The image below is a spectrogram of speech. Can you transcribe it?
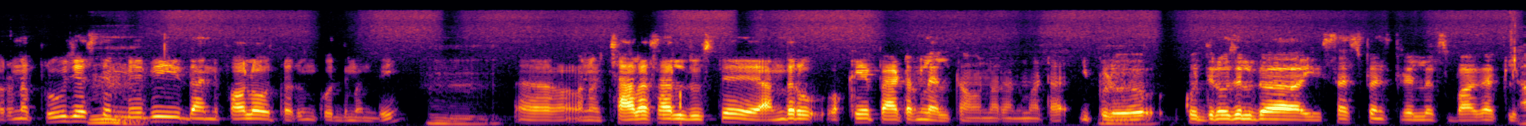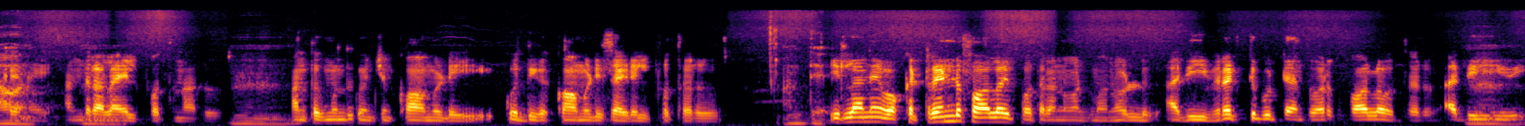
ఎవరైనా ప్రూవ్ చేస్తే మేబీ దాన్ని ఫాలో అవుతారు ఇంకొద్ది మంది. ఆ, మనం చాలా సార్లు చూస్తే అందరూ ఒకే ప్యాటర్న్లో వెళ్తా ఉన్నారు అనమాట ఇప్పుడు కొద్ది రోజులుగా ఈ సస్పెన్స్ థ్రిల్లర్స్ బాగా క్లిక్. అయినాయి. అందరూ అలా వెళ్ళిపోతున్నారు. అంతకుముందు కొంచెం కామెడీ కొద్దిగా కామెడీ సైడ్ వెళ్ళిపోతారు. ఇట్లానే ఒక ట్రెండ్ ఫాలో అయిపోతారు అనమాట మనోళ్ళు. అది విరక్తి పుట్టేంత వరకు ఫాలో అవుతారు. అది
